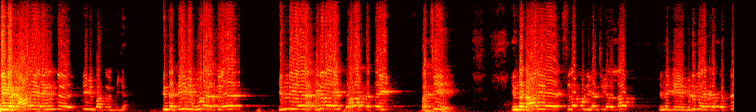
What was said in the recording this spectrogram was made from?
நீங்க காலையில இருந்து டிவி பார்த்திருப்பீங்க. இந்த டிவி ஊடகத்திலே இந்திய விடுதலை போராட்டத்தை பற்றி இந்த நாளிலே சிறப்பு நிகழ்ச்சிகள் எல்லாம் இன்னைக்கு விடுமுறை விடப்பட்டு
